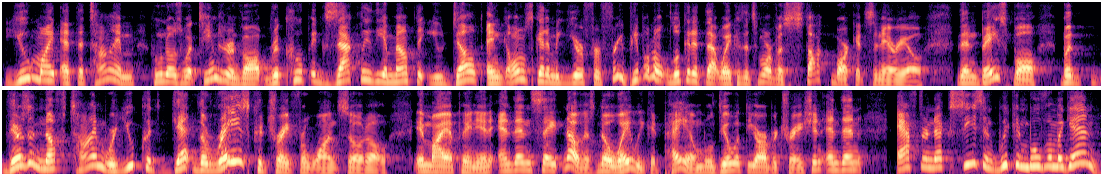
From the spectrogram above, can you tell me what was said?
You might, at the time, who knows what teams are involved, recoup exactly the amount that you dealt and almost get him a year for free. People don't look at it that way because it's more of a stock market scenario than baseball. But there's enough time where you could get the Rays could trade for Juan Soto, in my opinion, and then say, no, there's no way we could pay him. We'll deal with the arbitration. And then after next season, we can move him again.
